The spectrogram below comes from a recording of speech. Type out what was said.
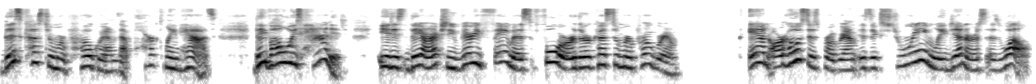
this customer program that Park Lane has, they've always had it. It is they are actually very famous for their customer program. And our hostess program is extremely generous as well.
